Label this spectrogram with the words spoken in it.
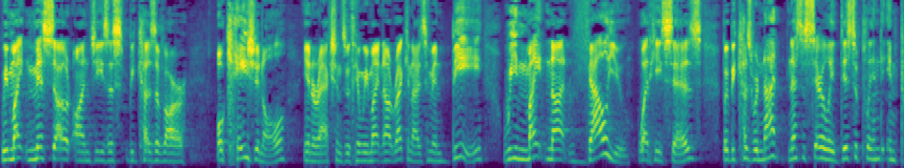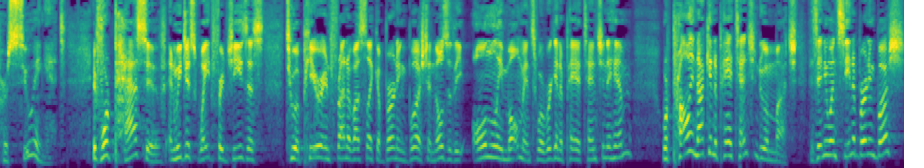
we might miss out on Jesus because of our occasional interactions with him, we might not recognize him. And B, we might not value what he says, but because we're not necessarily disciplined in pursuing it. If we're passive and we just wait for Jesus to appear in front of us like a burning bush, and those are the only moments where we're going to pay attention to him, we're probably not going to pay attention to him much. Has anyone seen a burning bush?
